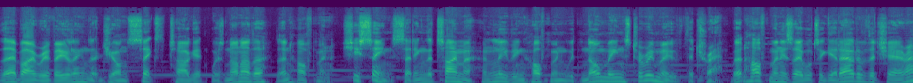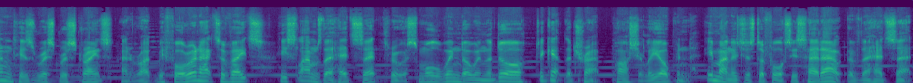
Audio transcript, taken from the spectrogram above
thereby revealing that John's sixth target was none other than Hoffman. Seen setting the timer and leaving Hoffman with no means to remove the trap. But Hoffman is able to get out of the chair and his wrist restraints, and right before it activates, he slams the headset through a small window in the door to get the trap partially opened. He manages to force his head out of the headset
